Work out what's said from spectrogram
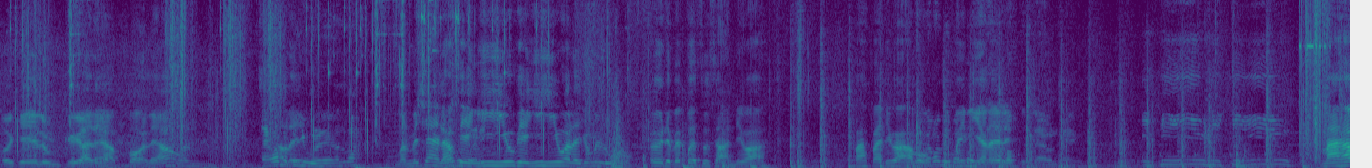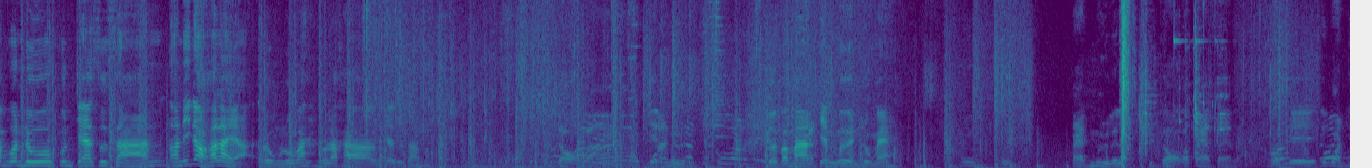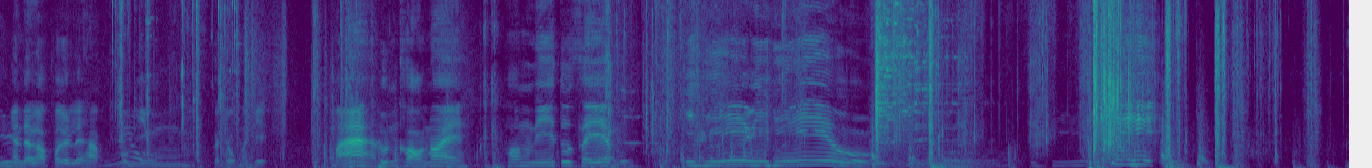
โอเคลุงเกลือนะครับบอกแล้วมันแต่ว่ามันไปอยู่ในนั้นวะ มันไม่ใช่แล้วเพลงนี้ฮิวเพลงนี้ฮิวอะไรก็ไม่รู้ เออเดี๋ยวไปเปิดสุสานดีกว่าไปไปดีกว่าครับผมแล้วก็ไม่มีอะไรเลยกุญแจมันแพงฮิวฮิวฮิวฮิวมาครับคนดูกุญแจสุสาน ตอนนี้ดอกเท่าไหร่อะลุงรู้ปะรู้ราคากุญแจสุสานปะดอกละเจ็ดหมื่นโดยประมาณ70,000ถูกไหมแปดหมื่นเลยแหละสิบดอกก็แปดแสนละโอเคไอ้บอดยิงงั้นเดี๋ยวเราเปิดเลยครับ ผมยิงกระจกเมื่อกี้ มาลุ้นของหน่อย ห้องนี้ตู้เซฟ อีฮิวอีฮิว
